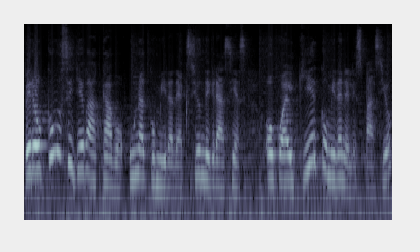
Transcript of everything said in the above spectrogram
Pero ¿cómo se lleva a cabo una comida de acción de gracias o cualquier comida en el espacio?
